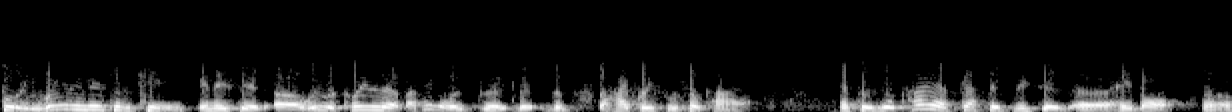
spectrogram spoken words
So they ran it into the king, and they said, uh, we were cleaning up. I think it was the, the, the, high priest was Hilkiah. And so Hilkiah's got this, and he said, uh, hey, boss, uh,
